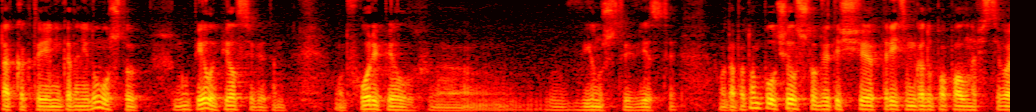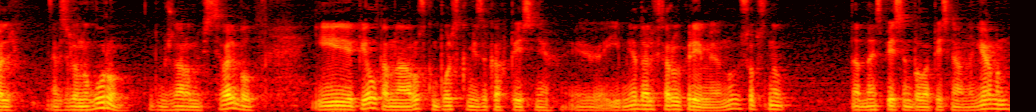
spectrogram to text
Так как-то я никогда не думал, что ну, пел и пел себе там. Вот в хоре пел э, в юношестве, в детстве. Вот, а потом получилось, что в 2003 году попал на фестиваль в Зеленую гору, это международный фестиваль был, и пел там на русском, польском языках песни. И, и мне дали вторую премию. Ну, собственно, одна из песен была песня Анны Герман.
